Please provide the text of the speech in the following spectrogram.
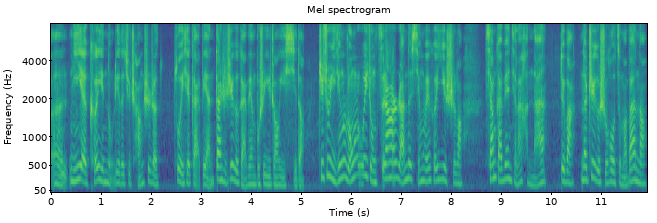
呃，嗯你也可以努力的去尝试着做一些改变，但是这个改变不是一朝一夕的，这就已经融入一种自然而然的行为和意识了，想改变起来很难，对吧？那这个时候怎么办呢？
